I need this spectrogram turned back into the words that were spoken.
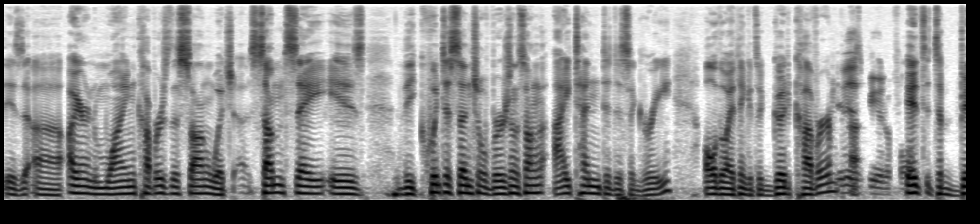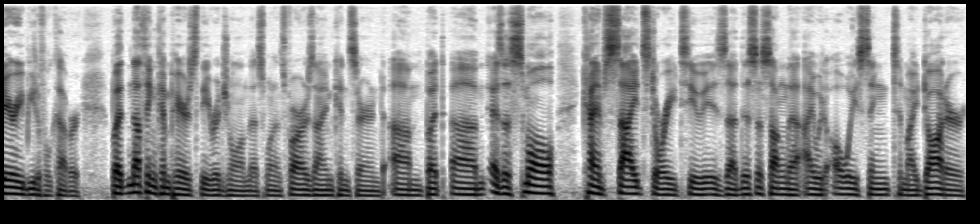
is uh, Iron and Wine covers this song, which some say is the quintessential version of the song. I tend to disagree, although I think it's a good cover. It is Uh, beautiful. it's it's a very beautiful cover, but nothing compares to the original on this one, as far as I'm concerned. Um, but um, as a small kind of side story too, is uh, this is a song that I would always sing to my daughter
